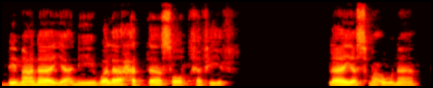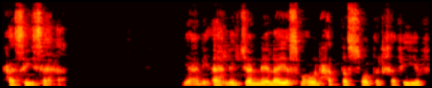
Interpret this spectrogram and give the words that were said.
بمعنى يعني ولا حتى صوت خفيف. لا يسمعون حسيسها. يعني أهل الجنة لا يسمعون حتى الصوت الخفيف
